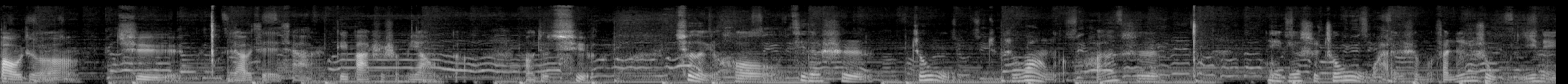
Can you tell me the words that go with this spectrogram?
抱着去了解一下 gay 吧是什么样的，然后就去了。去了以后，记得是周五，就是忘了，好像是那天是周五还是什么，反正就是五一那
